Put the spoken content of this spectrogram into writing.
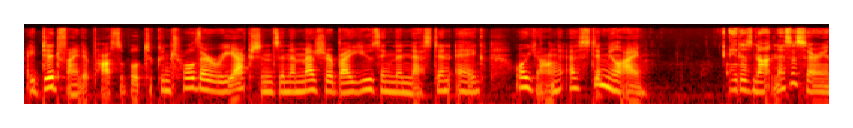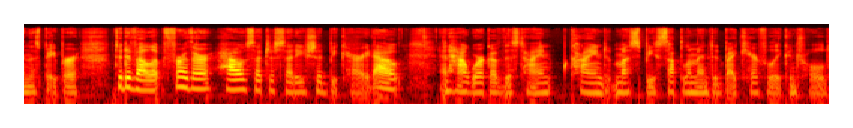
I did find it possible to control their reactions in a measure by using the nest and egg or young as stimuli. It is not necessary in this paper to develop further how such a study should be carried out and how work of this kind must be supplemented by carefully controlled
